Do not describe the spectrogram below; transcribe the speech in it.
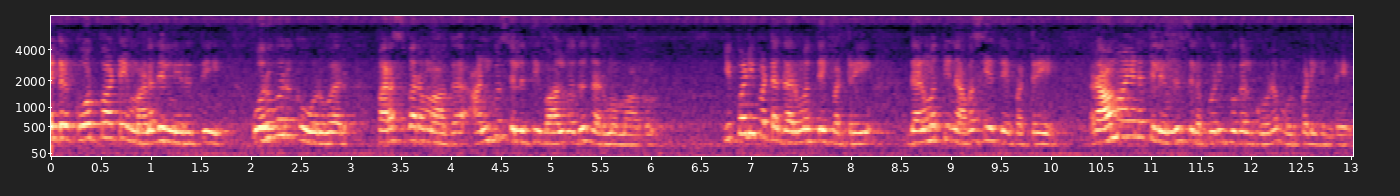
என்ற கோட்பாட்டை மனதில் நிறுத்தி ஒருவருக்கு ஒருவர் பரஸ்பரமாக அன்பு செலுத்தி வாழ்வது தர்மமாகும். இப்படிப்பட்ட தர்மத்தை பற்றி தர்மத்தின் அவசியத்தை பற்றி ராமாயணத்திலிருந்து சில குறிப்புகள் கூற முற்படுகின்றேன்.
